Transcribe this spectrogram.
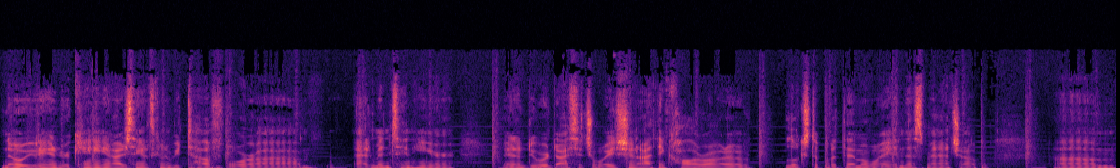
No Evander Kane. I just think it's going to be tough for um, Edmonton here in a do or die situation. I think Colorado looks to put them away in this matchup. Um,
